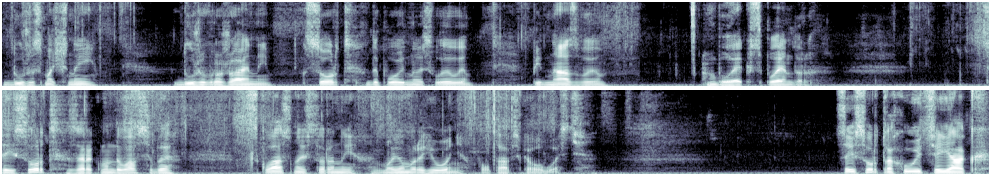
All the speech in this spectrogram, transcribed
дуже смачний, дуже врожайний сорт диплоїдної сливи під назвою Black Splendor. Цей сорт зарекомендував себе з класної сторони в моєму регіоні Полтавська область. Цей сорт рахується як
